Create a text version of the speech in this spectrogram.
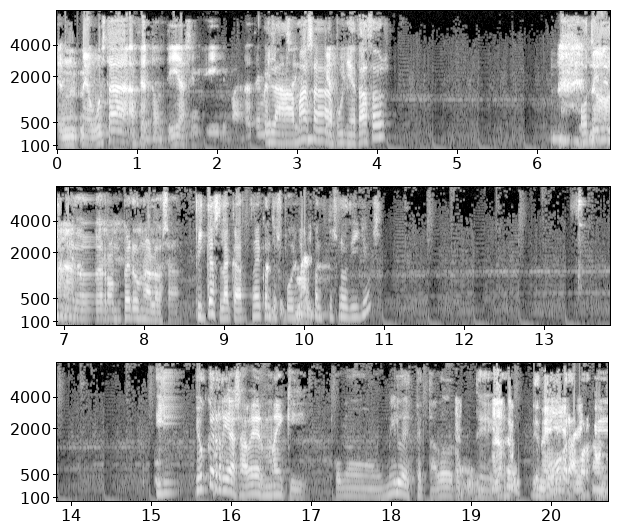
Me gusta hacer tortillas y, patata me ¿Y la hace- masa a puñetazos? ¿O tienes no, miedo de romper una losa? ¿Picas la carne con tus puños, con tus nudillos? Y yo querría saber, Mikey, como humilde espectador de, de tu obra, porque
